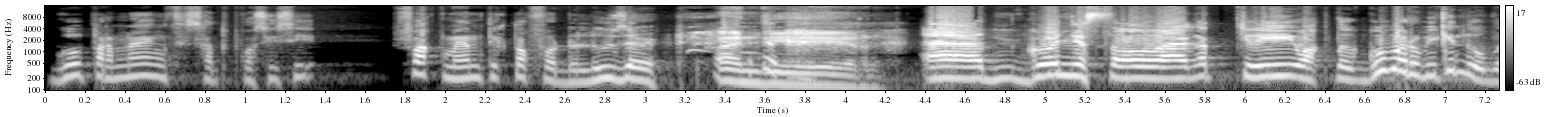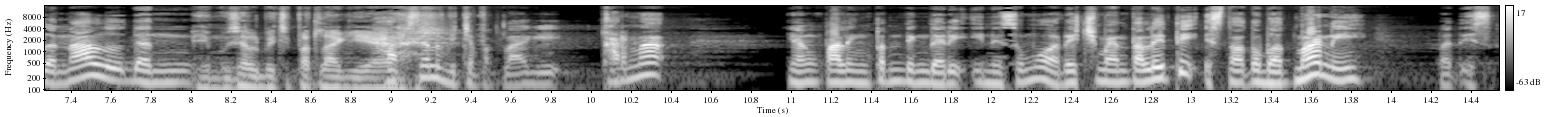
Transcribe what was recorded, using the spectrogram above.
Gue pernah yang satu posisi fuck man TikTok for the loser. Anjir. And gue nyesel banget cuy waktu gue baru bikin dua bulan lalu dan Ya mesti lebih cepat lagi ya. harusnya lebih cepat lagi. Karena yang paling penting dari ini semua rich mentality is not about money but it's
